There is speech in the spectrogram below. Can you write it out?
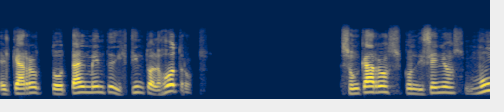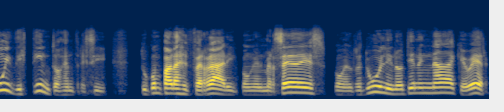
el carro totalmente distinto a los otros. Son carros con diseños muy distintos entre sí. Tú comparas el Ferrari con el Mercedes, con el Red Bull y no tienen nada que ver.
